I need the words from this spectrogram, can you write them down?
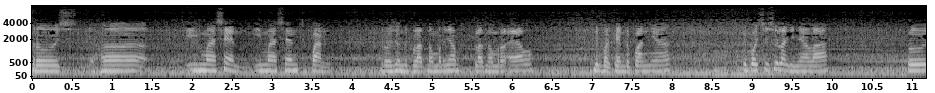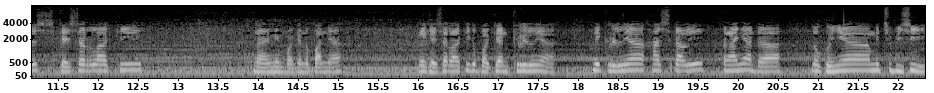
Terus uh, Imasen, Imasen Jepang. Terus untuk plat nomornya plat nomor L. Ini bagian depannya. Ini posisi lagi nyala. Terus geser lagi. Nah ini bagian depannya. Ini geser lagi ke bagian grillnya ini grillnya khas sekali. Tengahnya ada logonya Mitsubishi.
